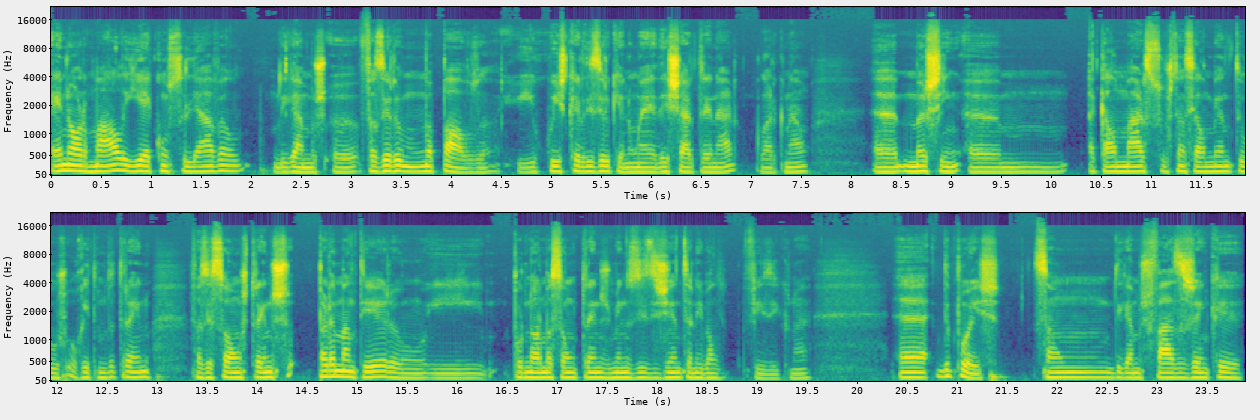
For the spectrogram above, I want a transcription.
é normal e é aconselhável digamos, uh, fazer uma pausa, e o que isto quer dizer o quê? Não é deixar de treinar, claro que não, uh, mas sim um, acalmar substancialmente o, o, ritmo de treino, fazer só uns treinos para manter um, e, por norma, são treinos menos exigentes a nível físico, não é? Uh, depois, são, digamos, fases em que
